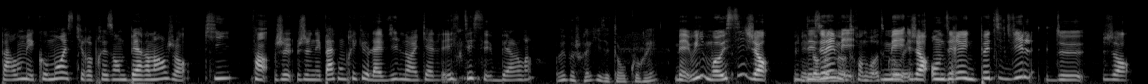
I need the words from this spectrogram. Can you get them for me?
pardon, mais comment est-ce qu'il représente Berlin Genre, qui Enfin, je, je n'ai pas compris que la ville dans laquelle il était, c'est Berlin. Oui, bah, je croyais qu'ils étaient en Corée. Mais oui, moi aussi, genre, désolé, mais, mais genre, on dirait une petite ville de genre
